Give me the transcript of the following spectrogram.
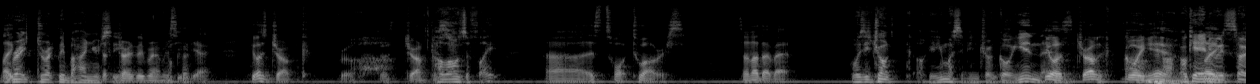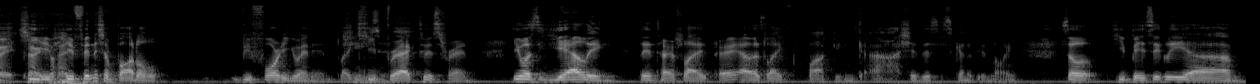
like right directly behind your seat. directly behind my Okay. seat. Yeah, he was drunk, bro. He was drunk. How long was the flight? Uh, it's tw- two hours, so not that bad. Was he drunk? Okay, he must have been drunk going in. Then. He was drunk going Oh, in. fuck. Okay, Like, anyways, sorry, sorry, He, he finished a bottle before he went in. Like Jesus. he bragged to his friend. He was yelling the entire flight. Right? I was like, "Fucking shit! This is gonna be annoying." So he basically um,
